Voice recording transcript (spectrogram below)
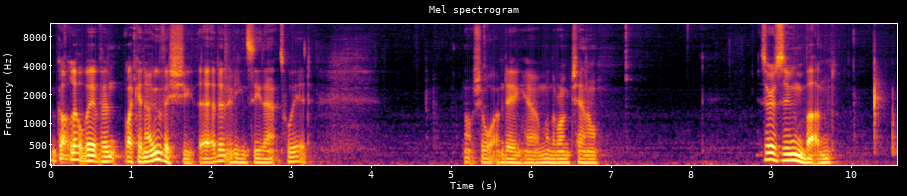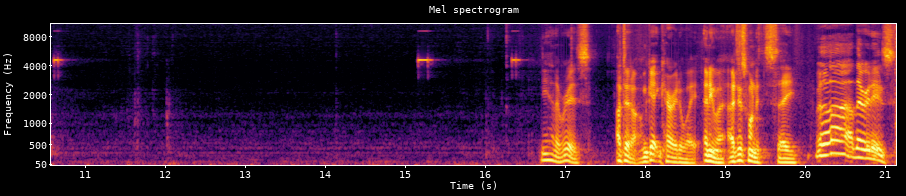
We've got a little bit of an, like an overshoot there. I don't know if you can see that, it's weird. Not sure what I'm doing here, I'm on the wrong channel. Is there a zoom button? Yeah, there is. I don't know, I'm getting carried away. Anyway, I just wanted to say, ah, there it is.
